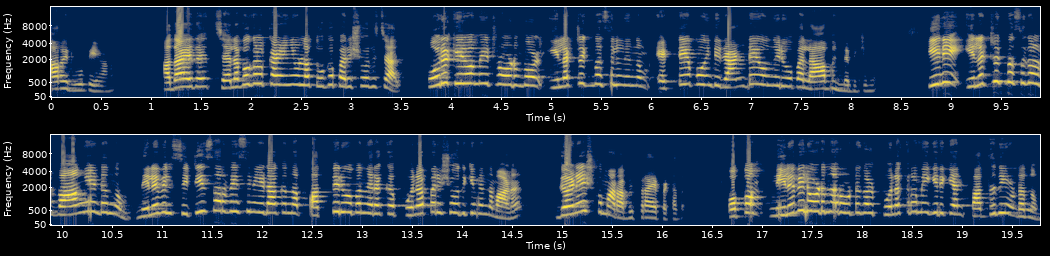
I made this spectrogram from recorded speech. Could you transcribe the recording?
ആറ് രൂപയാണ്. അതായത് ചെലവുകൾ കഴിഞ്ഞുള്ള തുക പരിശോധിച്ചാൽ ഒരു കിലോമീറ്റർ ഓടുമ്പോൾ ഇലക്ട്രിക് ബസ്സിൽ നിന്നും എട്ട് പോയിന്റ് രണ്ട് ഒന്ന് രൂപ ലാഭം ലഭിക്കുന്നു. ഇനി ഇലക്ട്രിക് ബസ്സുകൾ വാങ്ങേണ്ടെന്നും നിലവിൽ സിറ്റി സർവീസിന് ഈടാക്കുന്ന പത്ത് രൂപ നിരക്ക് പുനഃപരിശോധിക്കുമെന്നുമാണ് ഗണേഷ് കുമാർ അഭിപ്രായപ്പെട്ടത്. ഒപ്പം നിലവിലോടുന്ന റൂട്ടുകൾ പുനഃക്രമീകരിക്കാൻ പദ്ധതിയുണ്ടെന്നും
